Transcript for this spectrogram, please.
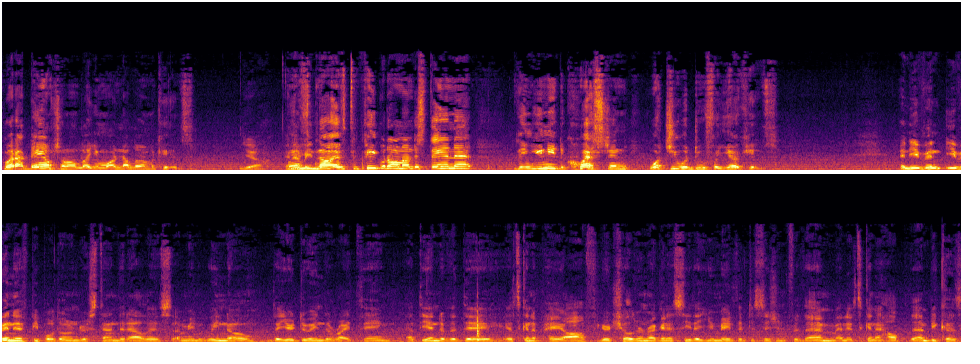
but I damn sure don't love you more than I love my kids. Yeah. And, and I mean, if, no, if the people don't understand that, then you need to question what you would do for your kids. And even even if people don't understand it alice i mean we know that you're doing the right thing. At the end of the day it's going to pay off. Your children are going to see that you made the decision for them and it's going to help them because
